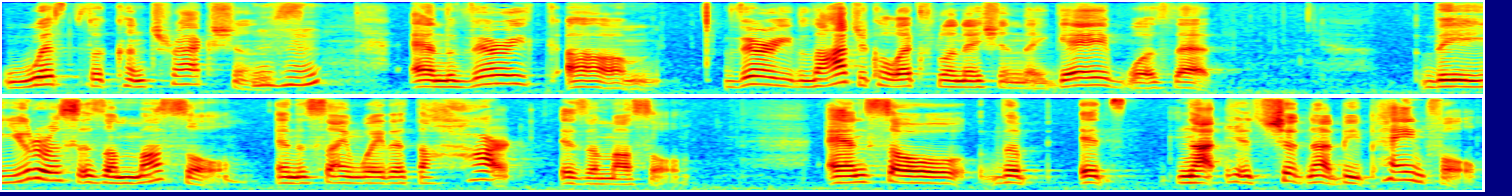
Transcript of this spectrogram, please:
with the contractions. Mm -hmm. And the very, um, very logical explanation they gave was that the uterus is a muscle in the same way that the heart is a muscle. And so the, it's not, it should not be painful,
